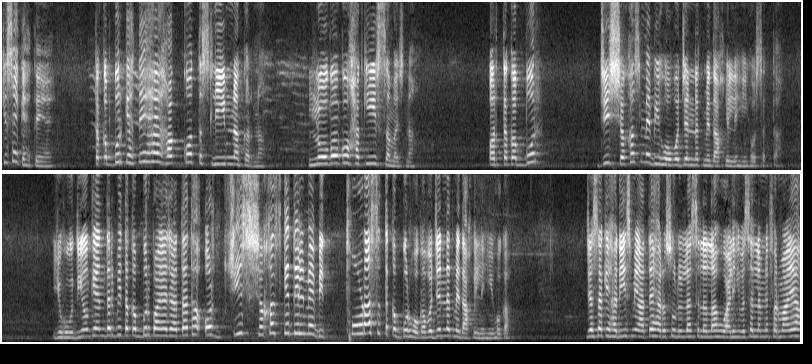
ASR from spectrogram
کسے کہتے ہیں؟ تکبر کہتے ہیں حق کو تسلیم نہ کرنا، لوگوں کو حقیر سمجھنا۔ اور تکبر جس شخص میں بھی ہو وہ جنت میں داخل نہیں ہو سکتا۔ یہودیوں کے اندر بھی تکبر پایا جاتا تھا اور جس شخص کے دل میں بھی تھوڑا سا تکبر ہوگا وہ جنت میں داخل نہیں ہوگا۔ جیسا کہ حدیث میں آتا ہے، رسول اللہ صلی اللہ علیہ وسلم نے فرمایا،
